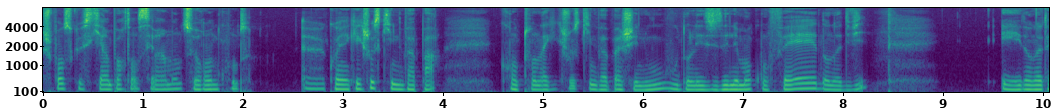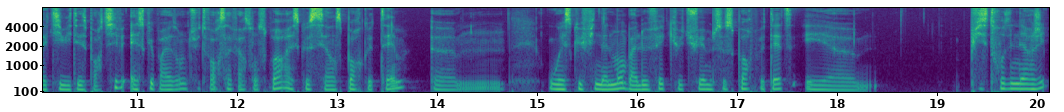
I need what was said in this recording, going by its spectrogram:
Je pense que ce qui est important, c'est vraiment de se rendre compte euh, quand il y a quelque chose qui ne va pas, quand on a quelque chose qui ne va pas chez nous, ou dans les éléments qu'on fait, dans notre vie, et dans notre activité sportive. Est-ce que par exemple tu te forces à faire ton sport? Est-ce que c'est un sport que tu aimes Ou est-ce que finalement bah, le fait que tu aimes ce sport peut-être et puisse trop d'énergie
